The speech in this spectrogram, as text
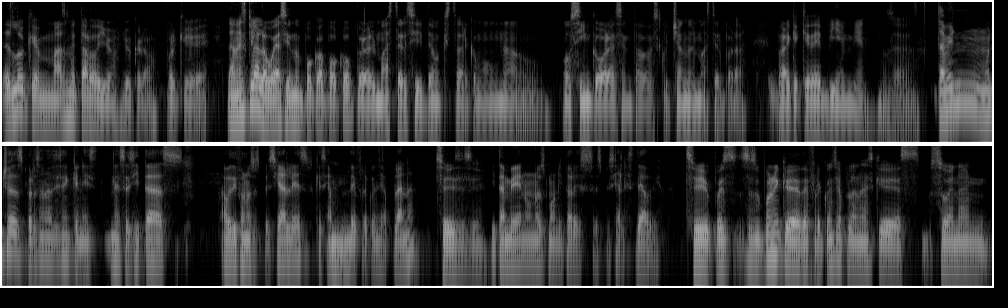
es lo que más me tardo yo, yo creo. Porque la mezcla la voy haciendo poco a poco, pero el máster sí tengo que estar como una o, o cinco horas sentado escuchando el máster para, para que quede bien, bien. O sea, También muchas personas dicen que ne- necesitas audífonos especiales que sean de frecuencia plana sí, sí, sí. y también unos monitores especiales de audio. Sí, pues se supone que de frecuencia plana es que suenan,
